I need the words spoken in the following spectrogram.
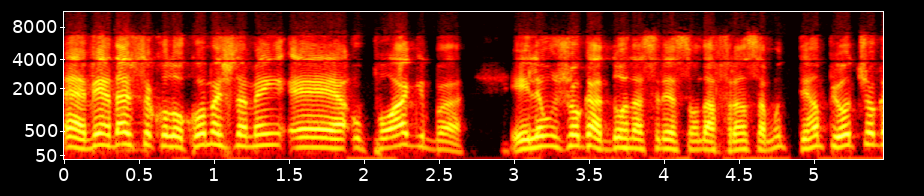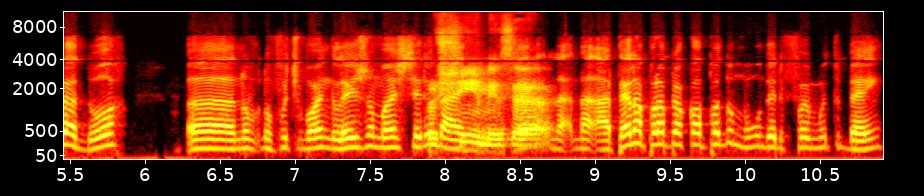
É verdade que você colocou, mas também é, o Pogba, ele é um jogador na seleção da França há muito tempo e outro jogador uh, no, no, futebol inglês no Manchester United. Times, é. na, na, até na própria Copa do Mundo ele foi muito bem.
